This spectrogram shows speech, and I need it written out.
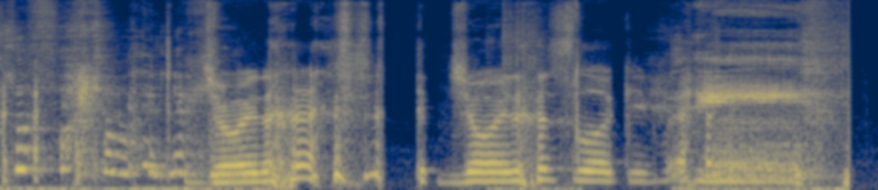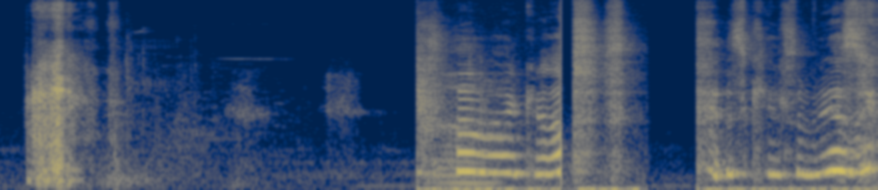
the fuck am I looking Join us. Join us, Loki. man. Oh my god. This game's amazing.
